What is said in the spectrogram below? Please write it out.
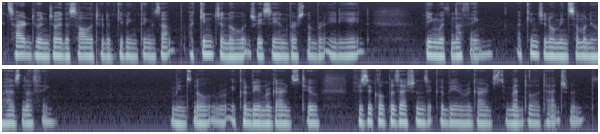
It's hard to enjoy the solitude of giving things up. Akinchano, which we see in verse number 88, being with nothing. Akinchano means someone who has nothing. It means no, it could be in regards to physical possessions, it could be in regards to mental attachments.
